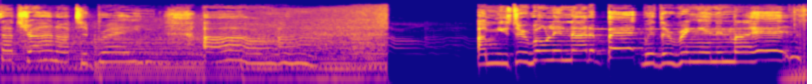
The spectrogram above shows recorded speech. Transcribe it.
I try not to break. Oh. I'm used to rolling out of bed with the ringing in my head.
